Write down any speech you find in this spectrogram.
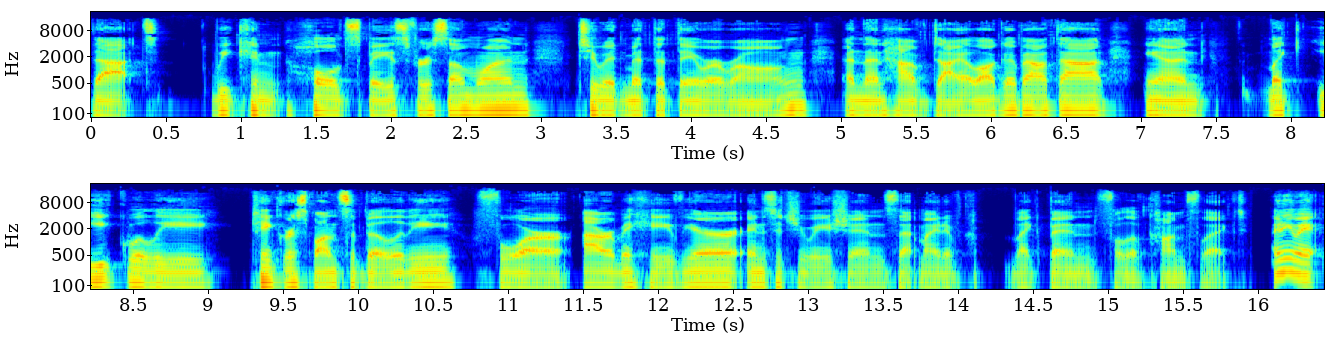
that we can hold space for someone to admit that they were wrong and then have dialogue about that and like equally take responsibility for our behavior in situations that might have like been full of conflict. Anyway,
